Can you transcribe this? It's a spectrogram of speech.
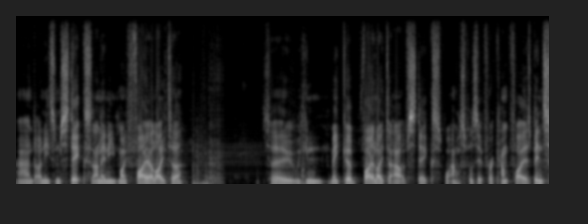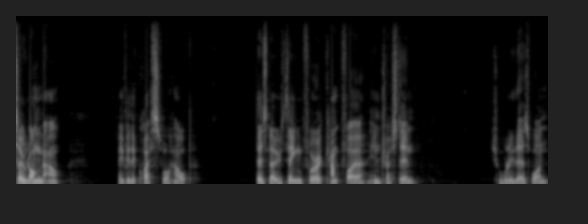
And I need some sticks, and I need my firelighter. So we can make a firelighter out of sticks. What else was it for a campfire? It's been so long now. Maybe the quest will help. There's no thing for a campfire. Interesting. Surely there's one.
